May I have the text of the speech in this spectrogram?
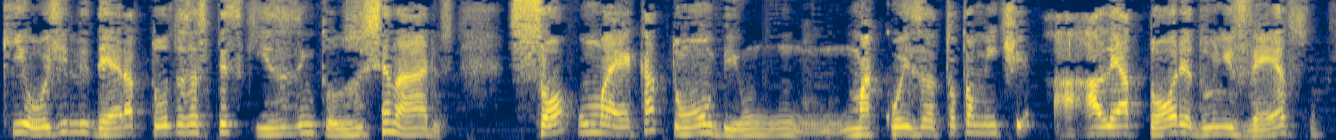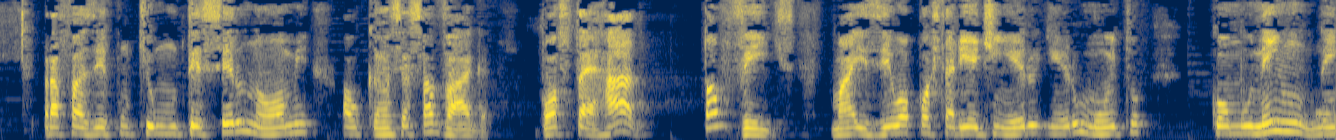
que hoje lidera todas as pesquisas em todos os cenários. Só uma hecatombe, um, uma coisa totalmente aleatória do universo para fazer com que um terceiro nome alcance essa vaga. Posso estar errado? Talvez, mas eu apostaria dinheiro, dinheiro muito, como nenhum, nem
